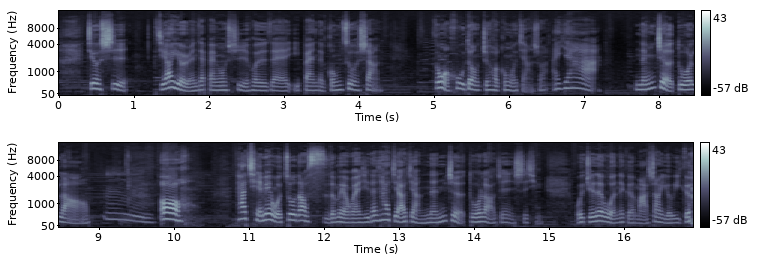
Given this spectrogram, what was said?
就是只要有人在办公室或者在一般的工作上。跟我互动之后，跟我讲说：“哎呀，能者多劳。”嗯，哦，他前面我做到死都没有关系，但是他只要讲能者多劳这件事情，我觉得我那个马上有一个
